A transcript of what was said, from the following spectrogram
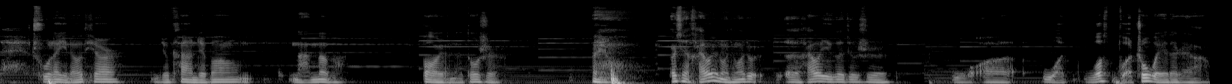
哎，出来一聊天你就看这帮男的吧，抱怨的都是，哎呦！而且还有一种情况就是，呃，还有一个就是，我我我我周围的人啊，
